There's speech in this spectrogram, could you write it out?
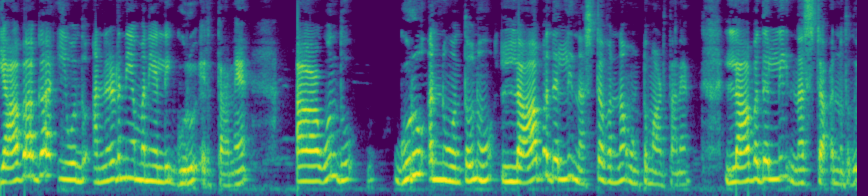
ಯಾವಾಗ ಈ ಒಂದು ಹನ್ನೆರಡನೆಯ ಮನೆಯಲ್ಲಿ ಗುರು ಇರ್ತಾನೆ ಆ ಒಂದು ಗುರು ಅನ್ನುವಂಥವನು ಲಾಭದಲ್ಲಿ ನಷ್ಟವನ್ನ ಉಂಟು ಮಾಡ್ತಾನೆ ಲಾಭದಲ್ಲಿ ನಷ್ಟ ಅನ್ನೋದು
